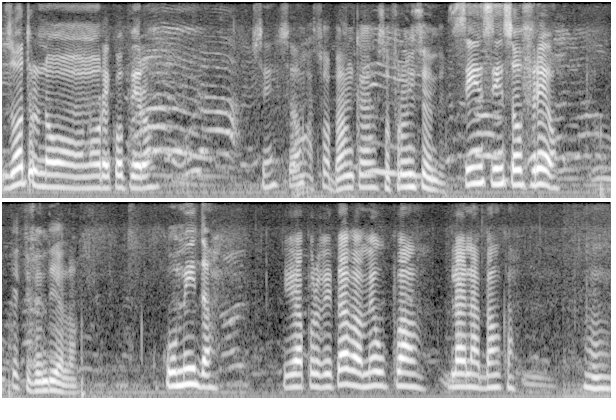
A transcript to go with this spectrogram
os outros não, não recuperou. Sim, só. Então, a sua banca sofreu um incêndio. sim, sim, sofreu. O que é que vendia lá? Comida. Eu aproveitava meu pão lá na banca. Hum.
